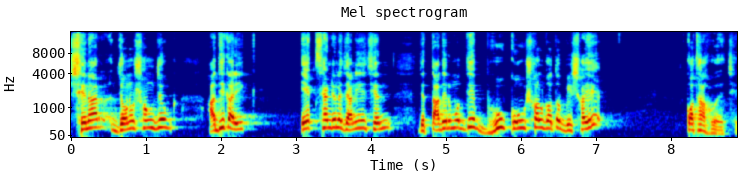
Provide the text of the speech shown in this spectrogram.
সেনার জনসংযোগ আধিকারিক এক্স হ্যান্ডেলে জানিয়েছেন যে তাদের মধ্যে ভূকৌশলগত বিষয়ে কথা হয়েছে।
